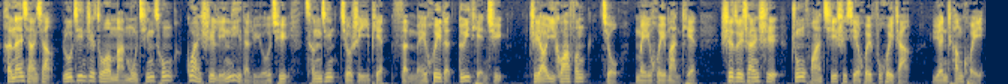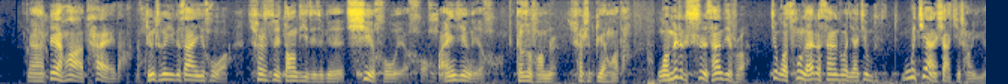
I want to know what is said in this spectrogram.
很难想象，如今这座满目青葱、怪石林立的旅游区，曾经就是一片粉煤灰的堆填区。只要一刮风，就煤灰漫天。石嘴山市中华奇石协会副会长袁昌奎。啊，变化太大，形成一个山以后啊，确实对当地的这个气候也好、环境也好，各个方面确实变化大。我们这个石嘴山地方，就我从来这三十多年就没见下几场雨，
